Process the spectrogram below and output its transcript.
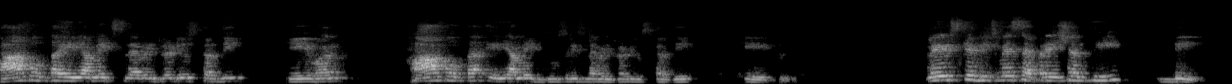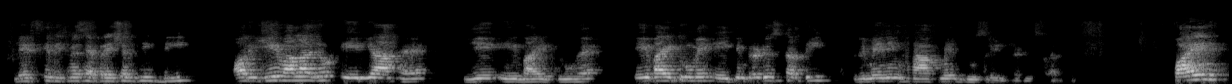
हाफ़ ऑफ़ द एरिया में एक स्लैब इंट्रोड्यूस कर दी K one half of the area में एक दूसरी स्लैब इंट्रोड्यूस कर दी के टू प्लेट्स के बीच में सेपरेशन थी डी प्लेट्स के बीच में सेपरेशन थी डी और ये वाला जो एरिया है, ये ए बाई टू है. ए बाई टू में एक इंट्रोड्यूस कर दी रिमेनिंग हाफ़ में दूसरी इंट्रोड्यूस कर दी. Find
